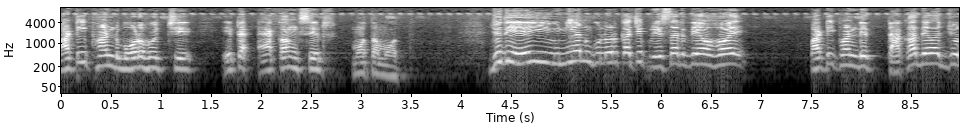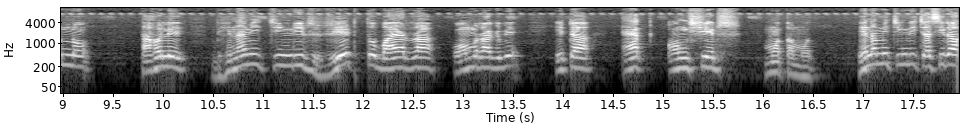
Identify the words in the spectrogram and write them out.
পার্টি ফান্ড বড় হচ্ছে, এটা একাংশের মতামত। যদি এই ইউনিয়নগুলোর কাছে প্রেসার দেওয়া হয়, পার্টি ফান্ডের টাকা দেওয়ার জন্য, তাহলে ভেনামি চিংড়ির রেট তো বায়াররা কম রাখবে, এটা এক অংশের মতামত। ভেনামি চিংড়ি চাষিরা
